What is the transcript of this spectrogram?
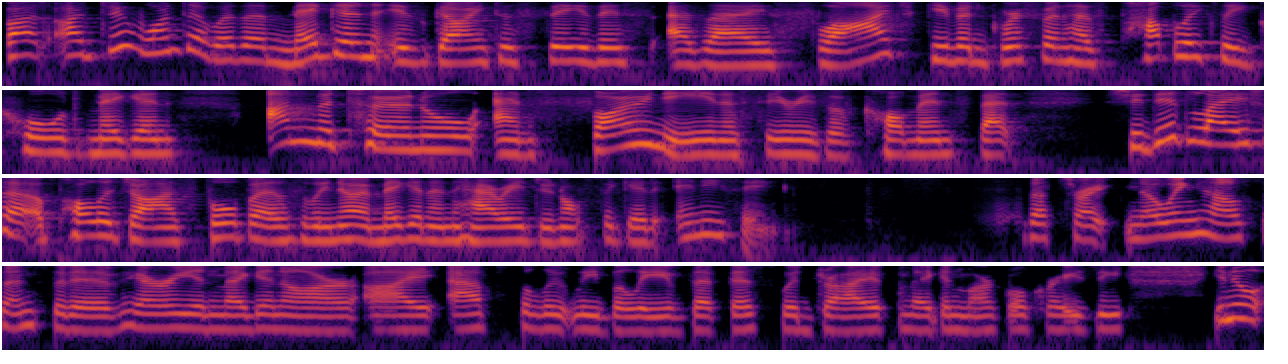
But I do wonder whether Meghan is going to see this as a slight, given Griffin has publicly called Meghan unmaternal and phony in a series of comments that she did later apologise for. But as we know, Meghan and Harry do not forget anything. That's right. Knowing how sensitive Harry and Meghan are, I absolutely believe that this would drive Meghan Markle crazy. You know,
